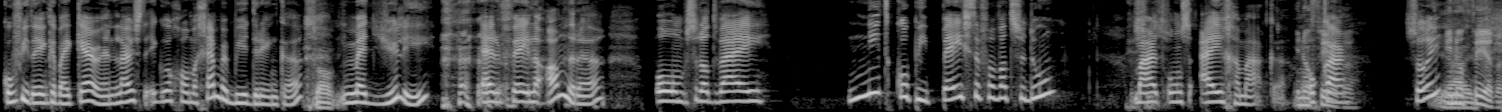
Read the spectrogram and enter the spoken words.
koffie drinken bij Karen. Luister, ik wil gewoon mijn gemberbier drinken Zo. met jullie en vele anderen. Om, zodat wij niet copy-pasten van wat ze doen, Precies. maar het ons eigen maken. Innoveren. Elkaar, sorry? Ja, Innoveren.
